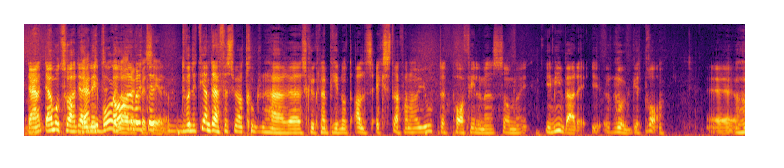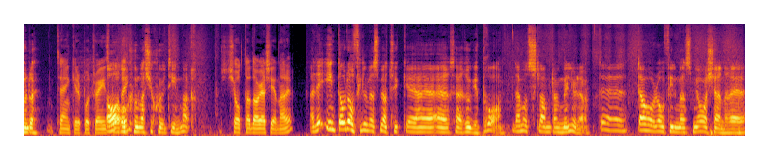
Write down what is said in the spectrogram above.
Dä- Däremot så hade jag Danny lite, Boyle ja, det, var lite, det var lite grann därför som jag trodde den här eh, skulle kunna bli något alldeles extra. För han har gjort ett par filmer som i min värld är ruggigt bra. Eh, 100, Tänker du på ja, Trainspotting? och 127 timmar. 28 dagar senare. Ja, det är inte av de filmer som jag tycker är, är så här ruggigt bra. Däremot Slumdog Millionaire. Det, där har de filmer som jag känner är,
